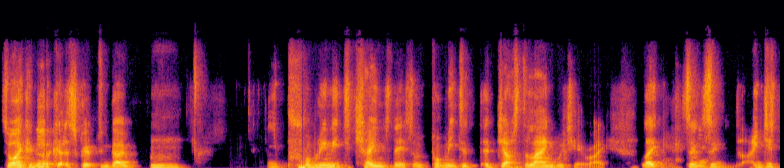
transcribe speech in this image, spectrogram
So I could Yeah. look at a script and go, "Hmm, you probably need to change this, or probably need to adjust the language here, right? Like, so, Yeah. so I just,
